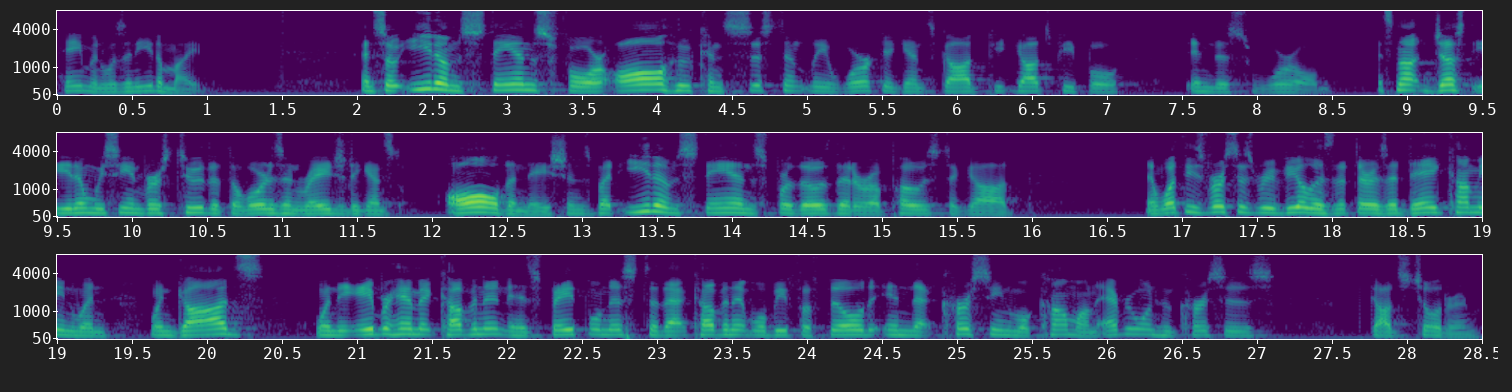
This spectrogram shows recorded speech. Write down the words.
Haman was an Edomite. And so Edom stands for all who consistently work against God, God's people in this world. It's not just Edom. We see in verse 2 that the Lord is enraged against all the nations, but Edom stands for those that are opposed to God. And what these verses reveal is that there is a day coming when, when God's, when the Abrahamic covenant, his faithfulness to that covenant will be fulfilled, in that cursing will come on everyone who curses God's children.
